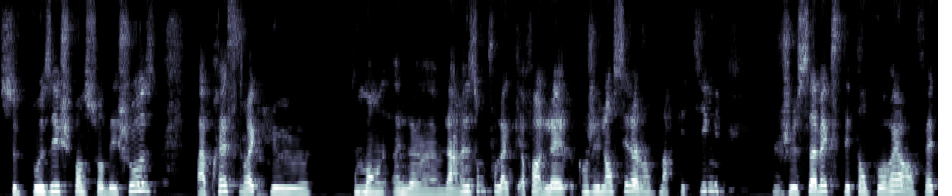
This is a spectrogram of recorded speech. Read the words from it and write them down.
se poser, je pense, sur des choses. Après, c'est vrai que la, raison pour laquelle, enfin, quand j'ai lancé l'agence marketing, je savais que c'était temporaire en fait.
